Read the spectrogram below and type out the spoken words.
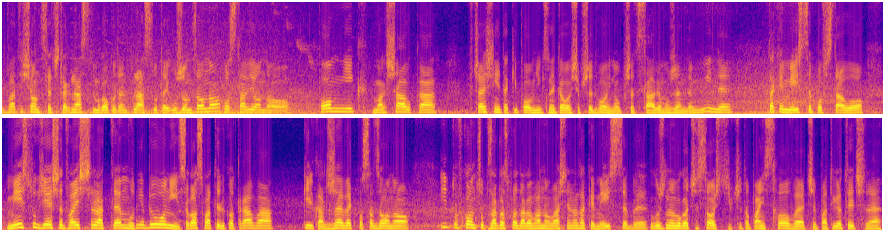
W 2014 roku ten plac tutaj urządzono, postawiono pomnik marszałka. Wcześniej taki pomnik znajdował się przed wojną przed Starym Urzędem Gminy. Takie miejsce powstało w miejscu, gdzie jeszcze 20 lat temu nie było nic. Rosła tylko trawa, kilka drzewek posadzono i tu w końcu zagospodarowano właśnie na takie miejsce, by różne uroczystości, czy to państwowe, czy patriotyczne,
